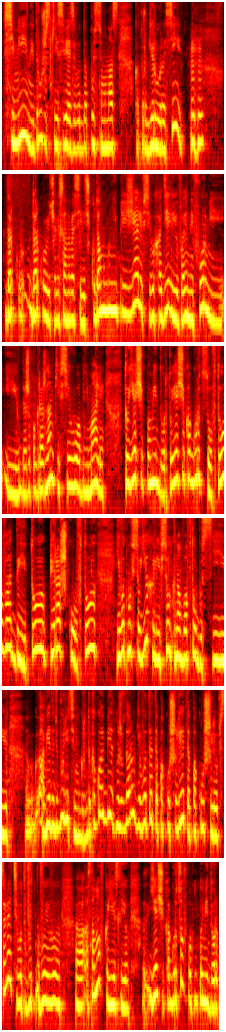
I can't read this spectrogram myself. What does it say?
семейные, дружеские связи. Вот, допустим, у нас, который герой России, угу. Дарко, Даркович Александр Васильевич, куда мы не приезжали, все выходили в военной форме, и даже по гражданке все его обнимали. То ящик помидор, то ящик огурцов, то воды, то пирожков, то... И вот мы все ехали, и все к нам в автобус, и э, обедать будете? Мы говорим, да какой обед, мы же в дороге вот это покушали, это покушали. Вы представляете, вот вы, вы, вы, остановка, если ящик огурцов, помидор,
